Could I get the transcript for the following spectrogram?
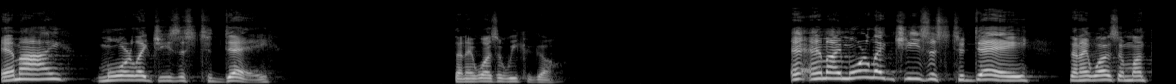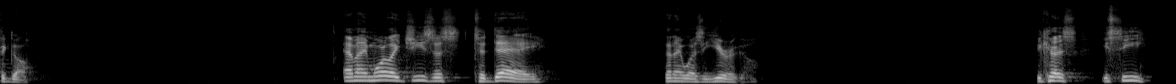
Am I more like Jesus today than I was a week ago? Am I more like Jesus today than I was a month ago? Am I more like Jesus today than I was a year ago? Because you see,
